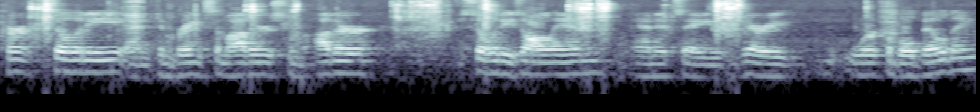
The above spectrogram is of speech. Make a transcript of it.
current facility and can bring some others from other facilities all in, and it's a very workable building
